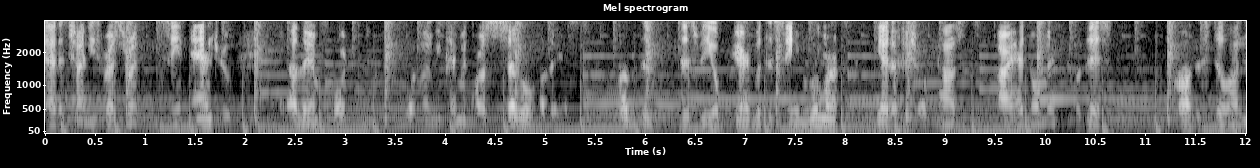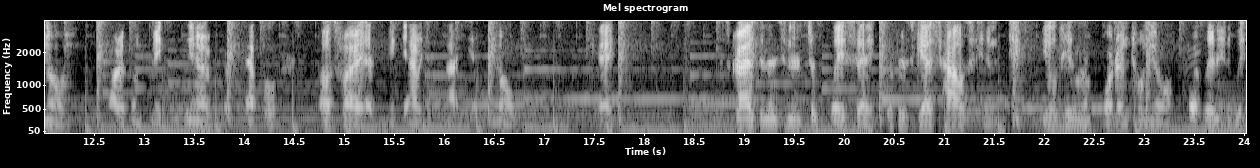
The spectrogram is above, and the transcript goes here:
at a Chinese restaurant in St. Andrew, and other important Portland. We came across several other instances of the, this video paired with the same rumor, yet official accounts of the fire had no mention of this. The cause is still unknown. Article to make cleaner, for example, cause fire estimated damage is not yet known. Okay describes an incident took place at Clifford's Guest House in Titchfield Hill in Port Antonio, Portland, in which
